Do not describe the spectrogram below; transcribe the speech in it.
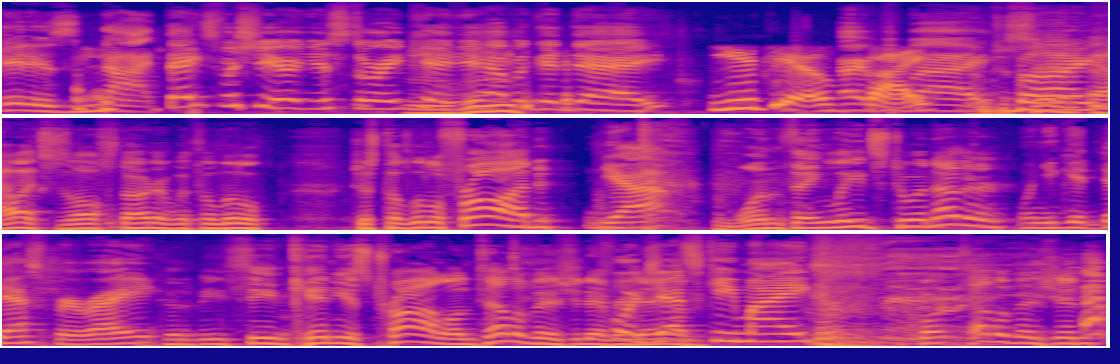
It is not. Thanks for sharing your story, Kenya. Mm-hmm. Have a good day. You too. All right, Bye. bye. Just Bye. saying, Alex has all started with a little, just a little fraud. Yeah. One thing leads to another. When you get desperate, right? Could be seeing Kenya's trial on television every For day jet ski, Mike. court television.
